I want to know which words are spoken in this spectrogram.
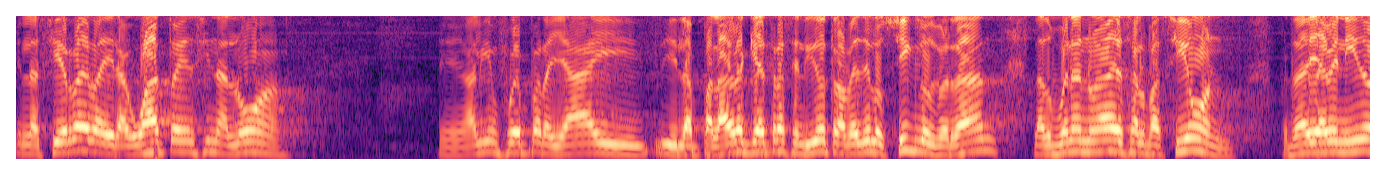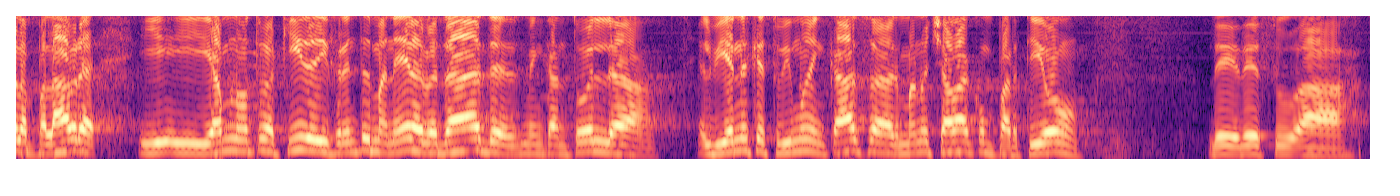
en la sierra de Badiraguato, allá en Sinaloa. Eh, alguien fue para allá y, la palabra que ha trascendido a través de los siglos, ¿verdad? Las buenas nuevas de salvación, ¿verdad? Ya ha venido la palabra y, y llegamos nosotros aquí de diferentes maneras, ¿verdad? Me encantó el, ah, el viernes que estuvimos en casa, hermano Chava compartió de, de su... ah,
